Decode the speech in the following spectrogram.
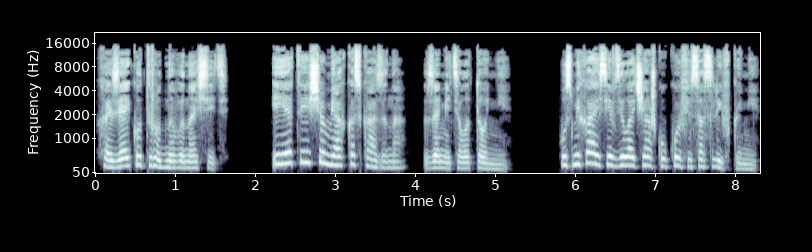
Хозяйку трудно выносить. И это еще мягко сказано, заметила Тонни. Усмехаясь, я взяла чашку кофе со сливками.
